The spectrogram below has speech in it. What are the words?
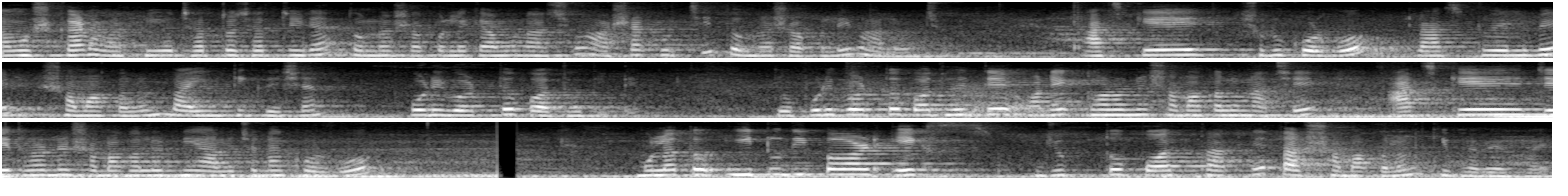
নমস্কার, আমার প্রিয় ছাত্রছাত্রীরা, তোমরা সকলে কেমন আছো? আশা করছি তোমরা সকলেই ভালো আছো। আজকে শুরু করব ক্লাস টুয়েলভের সমাকলন বা ইন্টিগ্রেশন পরিবর্ত পদ্ধতিতে। তো পরিবর্ত পদ্ধতিতে অনেক ধরনের সমাকলন আছে। আজকে যে ধরনের সমাকলন নিয়ে আলোচনা করব, মূলত ই টু দি পাওয়ার এক্স যুক্ত পদ থাকলে তার সমাকলন কীভাবে হয়?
